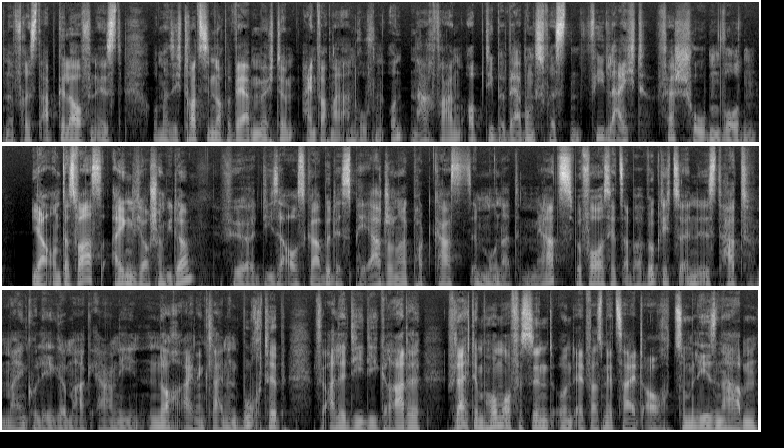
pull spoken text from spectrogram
eine Frist ab abgelaufen ist und man sich trotzdem noch bewerben möchte, einfach mal anrufen und nachfragen, ob die Bewerbungsfristen vielleicht verschoben wurden. Ja, und das war's eigentlich auch schon wieder. Für diese Ausgabe des PR-Journal-Podcasts im Monat März. Bevor es jetzt aber wirklich zu Ende ist, hat mein Kollege Marc Erni noch einen kleinen Buchtipp für alle die, die gerade vielleicht im Homeoffice sind und etwas mehr Zeit auch zum Lesen haben,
